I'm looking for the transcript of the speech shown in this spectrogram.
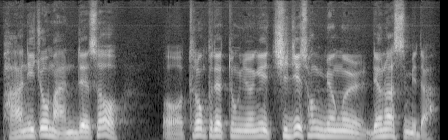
반이 좀 안 돼서 어, 트럼프 대통령이 지지 성명을 내놨습니다.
